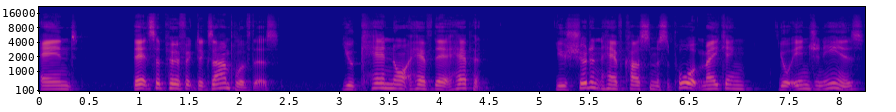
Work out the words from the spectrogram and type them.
And that's a perfect example of this. You cannot have that happen. You shouldn't have customer support making your engineers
